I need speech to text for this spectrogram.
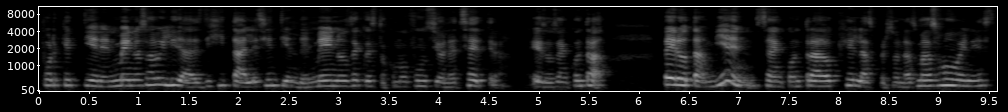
porque tienen menos habilidades digitales y entienden menos de esto cómo funciona, etcétera. Eso se ha encontrado. Pero también se ha encontrado que las personas más jóvenes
